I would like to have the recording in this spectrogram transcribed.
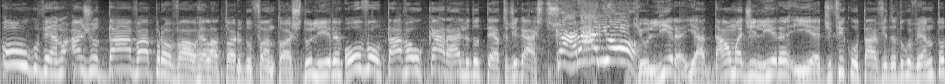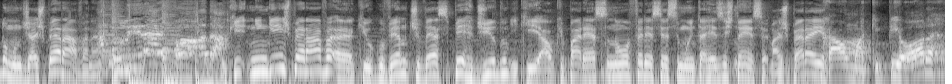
ou o governo ajudava a aprovar o relatório do fantoche do Lira, ou voltava o caralho do teto de gastos. Caralho! Que o Lira ia dar uma de Lira e ia dificultar a vida do governo, todo mundo já esperava, né? O Lira é foda! O que ninguém esperava é que o governo tivesse perdido e que, ao que parece, não oferecesse muita resistência. Mas espera aí. Calma, que piora.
